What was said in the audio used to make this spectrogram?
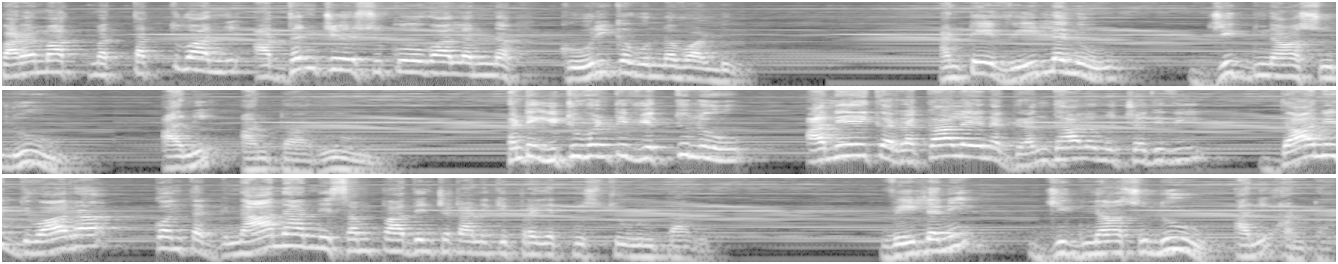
పరమాత్మ తత్వాన్ని అర్థం చేసుకోవాలన్న కోరిక ఉన్నవాళ్ళు. అంటే వీళ్ళను జిజ్ఞాసులు అని అంటారు. అంటే ఇటువంటి వ్యక్తులు అనేక రకాలైన గ్రంథాలను చదివి దాని ద్వారా కొంత జ్ఞానాన్ని సంపాదించటానికి ప్రయత్నిస్తూ ఉంటారు. వీళ్ళని జిజ్ఞాసులు అని అంటారు.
